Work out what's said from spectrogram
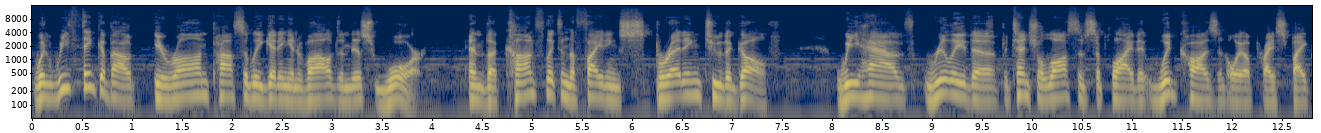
when we think about Iran possibly getting involved in this war and the conflict and the fighting spreading to the Gulf, we have really the potential loss of supply that would cause an oil price spike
